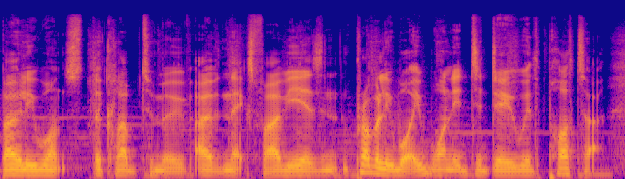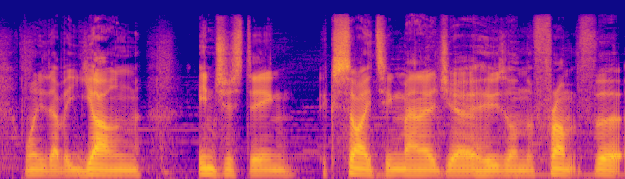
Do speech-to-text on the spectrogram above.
Boehly wants the club to move over the next five years and probably what he wanted to do with Potter. Wanted to have a young, interesting, exciting manager who's on the front foot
